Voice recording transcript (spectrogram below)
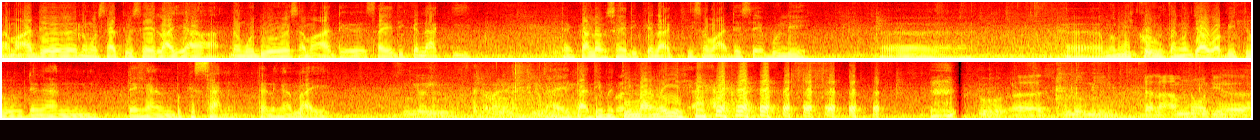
sama ada nombor satu saya layak, nombor dua sama ada saya dikendaki dan kalau saya dikendaki sama ada saya boleh uh, uh, memikul tanggungjawab itu dengan dengan berkesan dan dengan baik. Sehingga ini setakat mana nak cium? Saya tak timbang-timbang lagi. Tu uh, sebelum ni dalam UMNO dia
